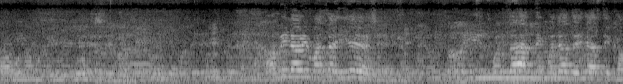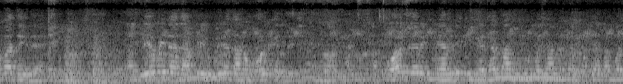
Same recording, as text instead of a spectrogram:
આવું ને દેવું. આવી આવી માતા એ હશે. પણ જાતની મજા થઈ જાય, આજથી ખમા થઈ જાય. બે મહિના આપણી ઊભી રહે તાનો હોલ્ડ કરી દે. હોલ્ડ કરી મેલડી ની બેઠક આની મજા મજા મજા, નંબર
